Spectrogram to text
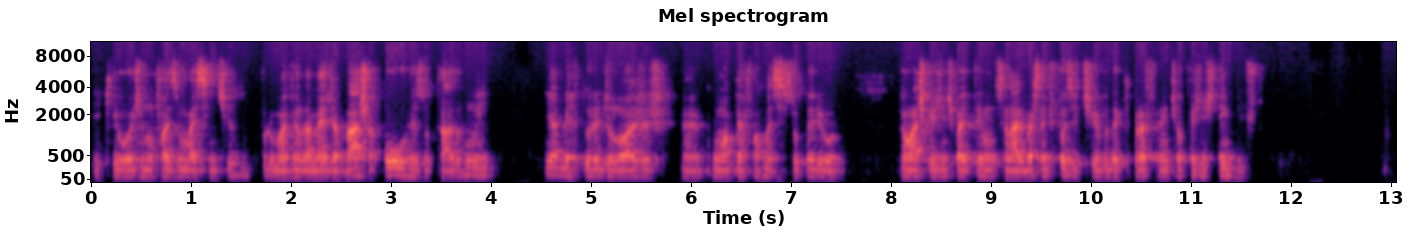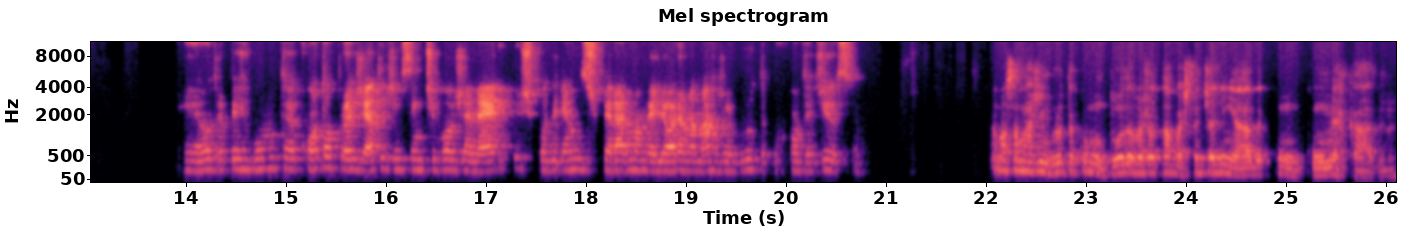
e que hoje não faziam mais sentido por uma venda média baixa ou resultado ruim, e abertura de lojas né, com uma performance superior. Então, acho que a gente vai ter um cenário bastante positivo daqui para frente, é o que a gente tem visto. É, outra pergunta, quanto ao projeto de incentivo aos genéricos, poderíamos esperar uma melhora na margem bruta por conta disso? A nossa margem bruta como um todo ela já está bastante alinhada com, com o mercado. Né?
